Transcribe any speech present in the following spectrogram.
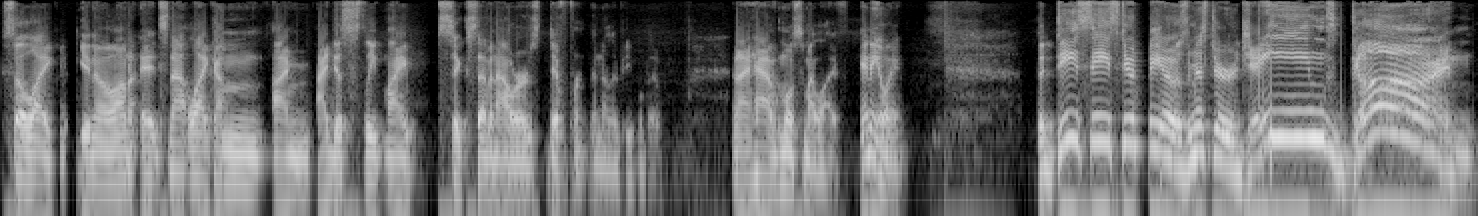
So like you know, I'm, it's not like I'm I'm I just sleep my six, seven hours different than other people do. And I have most of my life. Anyway, the DC Studios, Mr. James Gunn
